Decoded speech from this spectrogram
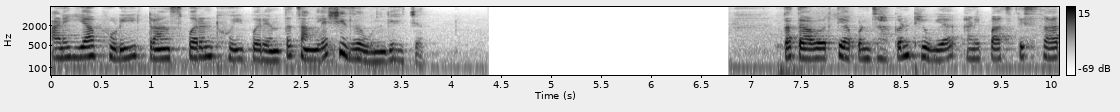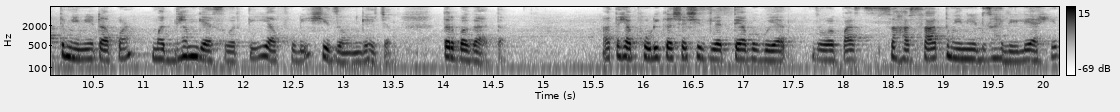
आणि या फोडी ट्रान्सपरंट होईपर्यंत चांगल्या शिजवून घ्यायच्यात तर त्यावरती आपण झाकण ठेवूया आणि पाच ते सात मिनिट आपण मध्यम गॅसवरती या फोडी शिजवून घ्यायच्यात तर बघा आता. आता ह्या फोडी कशा शिजल्यात त्या बघूयात. जवळपास सहा सात मिनिट झालेले आहेत.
